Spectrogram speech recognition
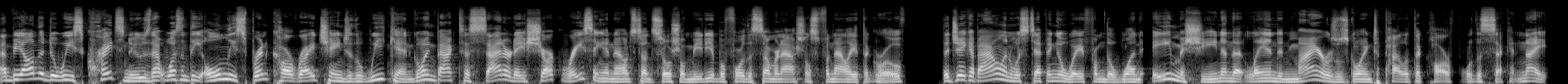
And beyond the Dewease Kreitz news, that wasn't the only sprint car ride change of the weekend. Going back to Saturday, Shark Racing announced on social media before the Summer Nationals finale at the Grove that Jacob Allen was stepping away from the 1A machine and that Landon Myers was going to pilot the car for the second night.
